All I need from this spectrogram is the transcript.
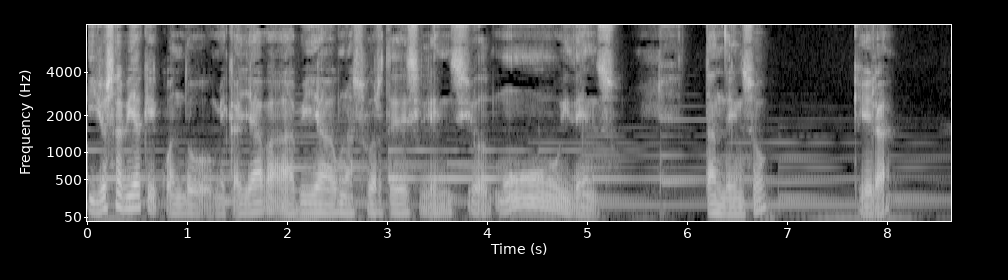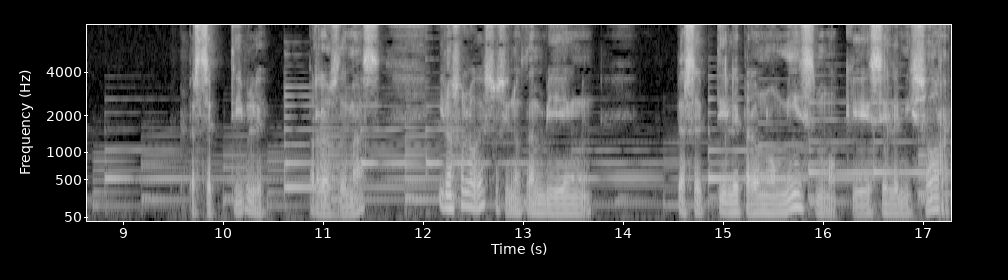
Y yo sabía que cuando me callaba había una suerte de silencio muy denso, tan denso que era perceptible para los demás. Y no solo eso, sino también perceptible para uno mismo, que es el emisor.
